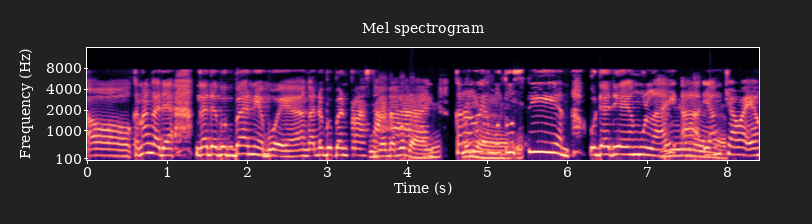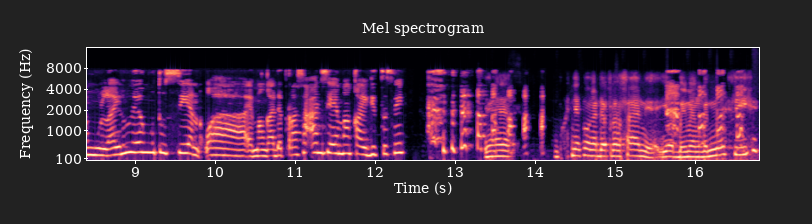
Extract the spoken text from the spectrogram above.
Oh, karena nggak ada nggak ada beban ya, Bo ya, nggak ada beban perasaan. Nggak ada beban. Karena lu yang Bener. mutusin, udah dia yang mulai, Bener. ah, yang cewek yang mulai, lu yang mutusin. Wah, emang nggak ada perasaan sih, emang kayak gitu sih. Ya, bukannya kok nggak ada perasaan ya? Ya memang bener sih.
